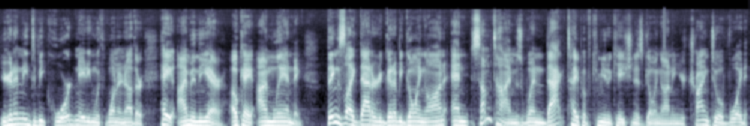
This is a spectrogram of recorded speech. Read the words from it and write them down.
you're going to need to be coordinating with one another. Hey, I'm in the air. Okay, I'm landing. Things like that are going to be going on. And sometimes when that type of communication is going on and you're trying to avoid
